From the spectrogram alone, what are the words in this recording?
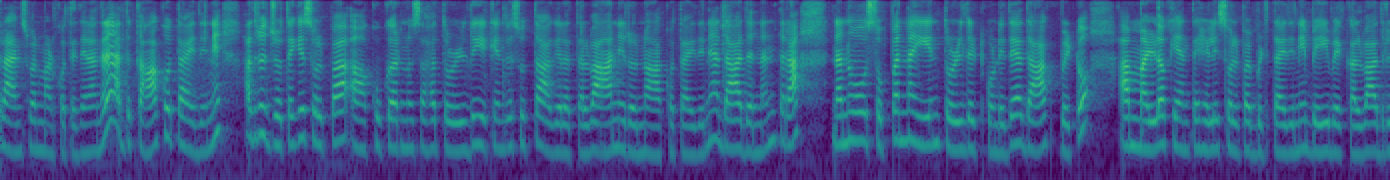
ಟ್ರಾನ್ಸ್ಫರ್ ಮಾಡ್ಕೋತಾ ಇದ್ದೀನಿ. ಅಂದರೆ ಅದಕ್ಕೆ ಹಾಕೋತಾ ಇದ್ದೀನಿ. ಅದ್ರ ಜೊತೆಗೆ ಸ್ವಲ್ಪ ಕುಕ್ಕರ್ನು ಸಹ ತೊಳೆದು, ಏಕೆಂದರೆ ಸುತ್ತ ಆಗಿರುತ್ತಲ್ವ, ಆ ನೀರನ್ನು ಹಾಕೋತಾ ಇದ್ದೀನಿ. ಅದಾದ ನಂತರ ನಾನು ಸೊಪ್ಪನ್ನು ಏನು ತೊಳೆದಿಟ್ಕೊಂಡಿದ್ದೆ ಅದು ಹಾಕ್ಬಿಟ್ಟು ಆ ಮಳ್ಳೋಕೆ ಅಂತ ಹೇಳಿ ಸ್ವಲ್ಪ ಬಿಡ್ತಾ ಇದ್ದೀನಿ. ಬೇಯಬೇಕಲ್ವ? ಅದ್ರ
